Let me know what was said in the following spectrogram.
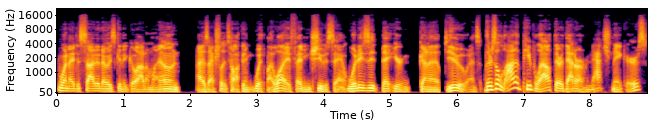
When I decided I was going to go out on my own, I was actually talking with my wife and she was saying, what is it that you're going to do? And so there's a lot of people out there that are matchmakers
